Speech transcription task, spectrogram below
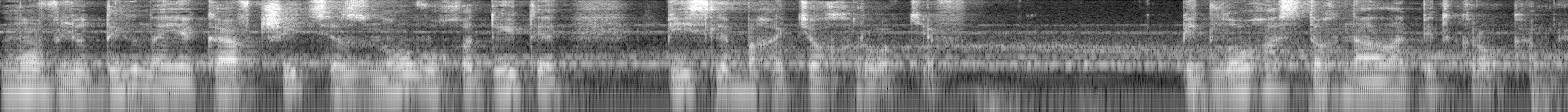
мов людина, яка вчиться знову ходити після багатьох років. Підлога стогнала під кроками.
